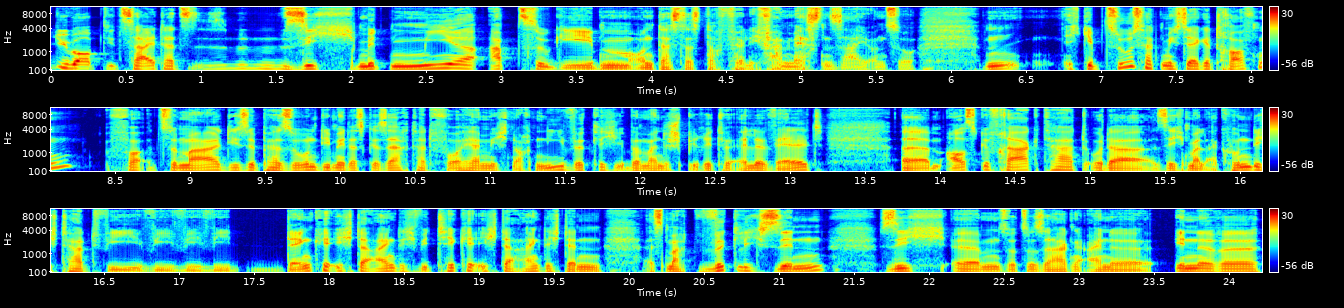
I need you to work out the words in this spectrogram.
überhaupt die Zeit hat, sich mit mir abzugeben und dass das doch völlig vermessen sei und so. Hm, ich gebe zu, es hat mich sehr getroffen, zumal diese Person, die mir das gesagt hat, vorher mich noch nie wirklich über meine spirituelle Welt ähm, ausgefragt hat oder sich mal erkundigt hat, wie, wie, wie, wie denke ich da eigentlich, wie ticke ich da eigentlich, denn es macht wirklich Sinn, sich ähm, sozusagen eine innere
